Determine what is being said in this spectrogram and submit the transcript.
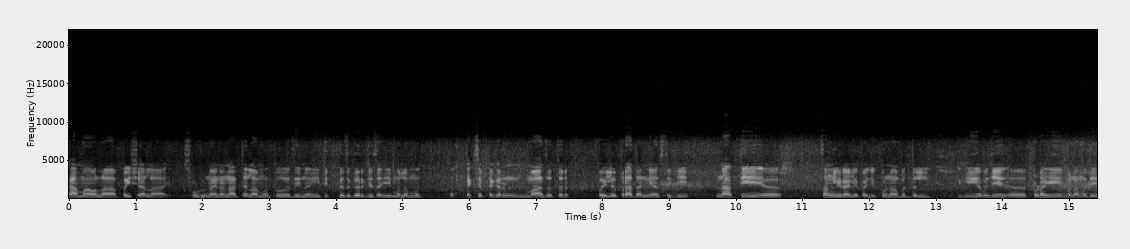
कामाला पैशाला सोडून आहे ना नात्याला महत्त्व देणं हे तितकंच गरजेचं आहे हे मला मत ॲक्सेप्ट आहे. कारण माझं तर पहिलं प्राधान्य असतं की नाते चांगले राहिले पाहिजे. कोणाबद्दल ही म्हणजे थोडाही मनामध्ये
